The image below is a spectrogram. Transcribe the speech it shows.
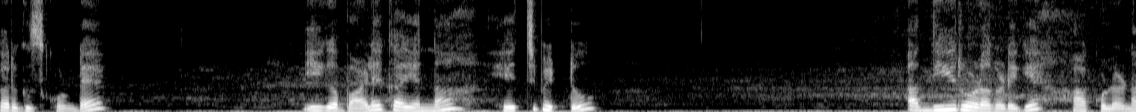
ಕರಗಿಸ್ಕೊಂಡೆ. ಈಗ ಬಾಳೆಕಾಯನ್ನು ಹೆಚ್ಚಿಬಿಟ್ಟು ಆ ನೀರೊಳಗಡೆಗೆ ಹಾಕೊಳ್ಳೋಣ.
